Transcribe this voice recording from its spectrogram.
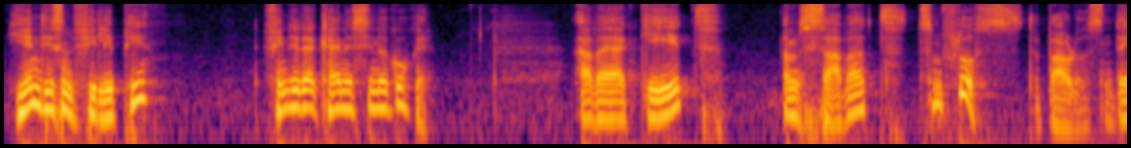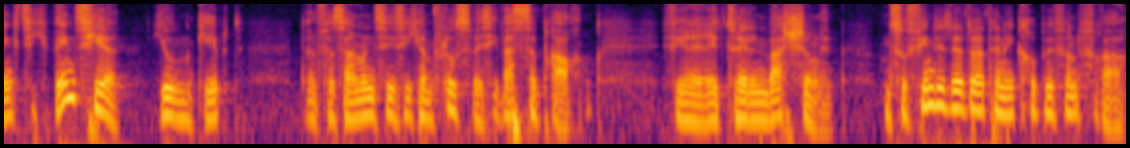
Hier in diesem Philippi findet er keine Synagoge. Aber er geht am Sabbat zum Fluss, der Paulus, und denkt sich, wenn es hier Juden gibt, dann versammeln sie sich am Fluss, weil sie Wasser brauchen für ihre rituellen Waschungen. Und so findet er dort eine Gruppe von Frauen,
